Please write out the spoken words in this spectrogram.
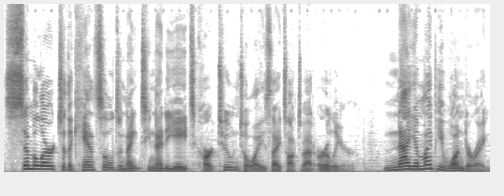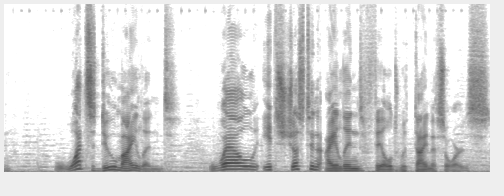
similar to the cancelled 1998 cartoon toys that I talked about earlier. Now you might be wondering, what's Doom Island? Well, it's just an island filled with dinosaurs.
